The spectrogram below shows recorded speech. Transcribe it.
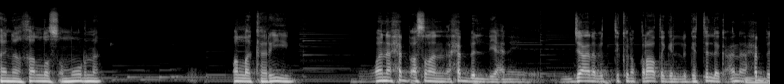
خلنا نخلص أمورنا. والله كريم. وأنا أحب أصلا أحب يعني الجانب التكنقراطي اللي قلت لك عنه أحب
